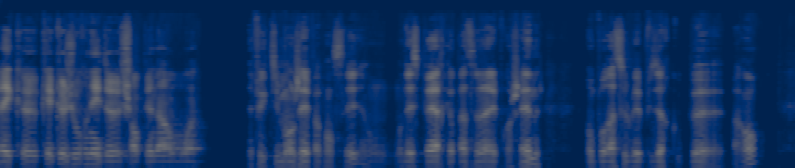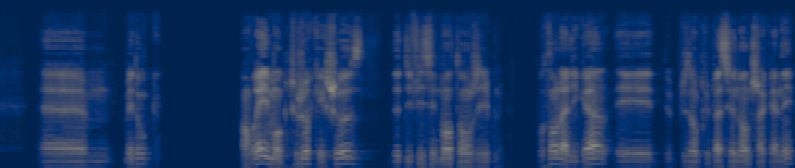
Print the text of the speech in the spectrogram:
avec euh, quelques journées de championnat au moins. Effectivement, j'avais pas pensé. On, espère qu'à partir de l'année prochaine, on pourra soulever plusieurs coupes euh, par an. Euh, mais donc, en vrai, il manque toujours quelque chose de difficilement tangible. Pourtant, la Ligue 1 est de plus en plus passionnante chaque année,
